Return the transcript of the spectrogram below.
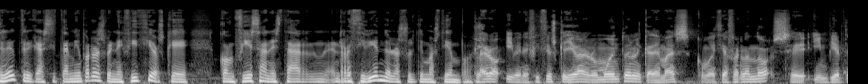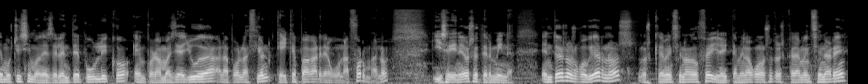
eléctricas y también por los beneficios que confiesan estar recibiendo en los últimos tiempos. Claro, y beneficios que llegan en un momento en el que además, como decía Fernando, se invierte muchísimo desde el ente público en programas de ayuda a la población que hay que pagar de alguna forma, ¿no? Y ese dinero se termina. Entonces los gobiernos, los que ha mencionado Fe y también algunos otros que ahora mencionaré,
